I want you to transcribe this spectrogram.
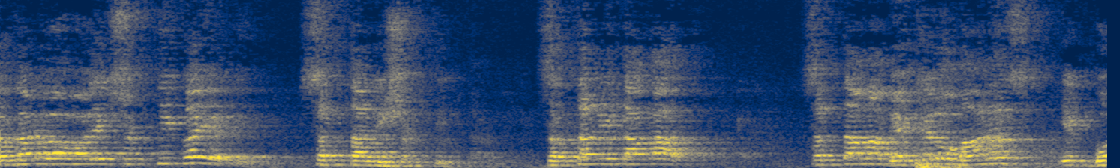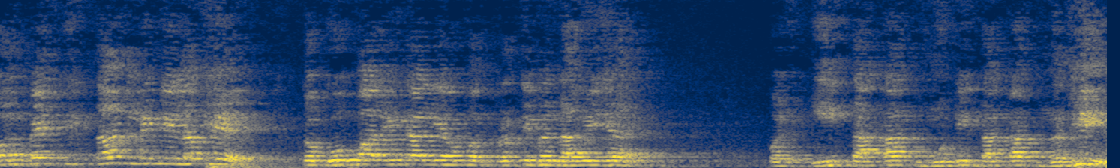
લગાડવા વાળી શક્તિ કઈ હતી? સત્તાની શક્તિ. સત્તાની તાકાત. સત્તામાં બેઠેલો માણસ એક બોલપેનથી ત્રણ લીટી લખે તો ગોપાલ ઇટાલિયા ઉપર પ્રતિબંધ આવી જાય. પણ ઈ તાકાત મોટી તાકાત નથી.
